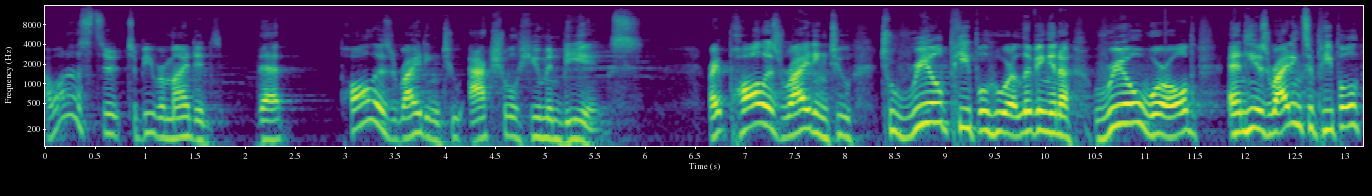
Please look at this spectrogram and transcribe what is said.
I want us to, to be reminded that Paul is writing to actual human beings right? Paul is writing to, to real people who are living in a real world, and he is writing to people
